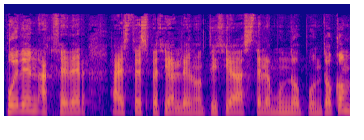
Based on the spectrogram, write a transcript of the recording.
pueden acceder a este especial de noticiastelemundo.com.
